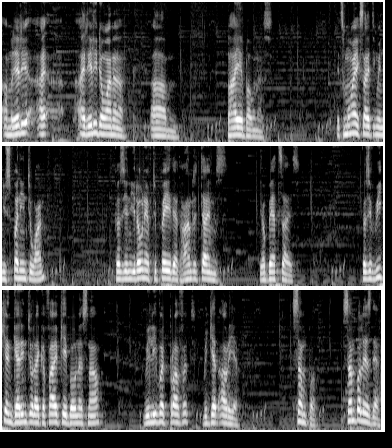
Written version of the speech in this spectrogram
I'm really, I, I really don't wanna um, buy a bonus. It's more exciting when you spin into one, because you, you don't have to pay that hundred times your bet size. Because if we can get into like a 5k bonus now, we leave with profit, we get out here. Simple. Simple as that.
